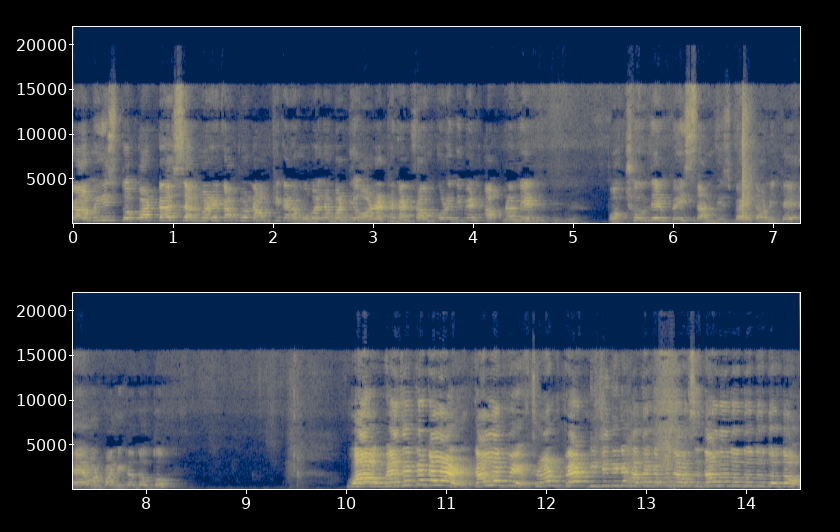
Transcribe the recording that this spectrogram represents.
কামিজ, দোপাট্টা, সালোয়ারের কাপড়, নাম, ঠিকানা মোবাইল নাম্বার দিয়ে অর্ডারটা কনফার্ম করে দিবেন। আপনাদের পছন্দের পেজ সানভিস বাই টনিতে। এই, আমার পানিটা দাও তো। ওয়াও ম্যাজেন্টা কালার কাল লাগবে? ফ্রন্ট ব্যাক নিচে দিকে হাতের কাপড় দেওয়া আছে। দাও দাও দাও দাও দাও দাও।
